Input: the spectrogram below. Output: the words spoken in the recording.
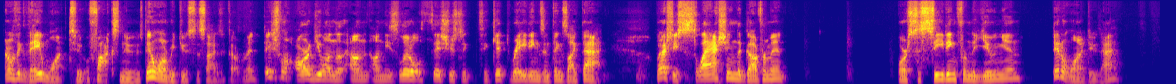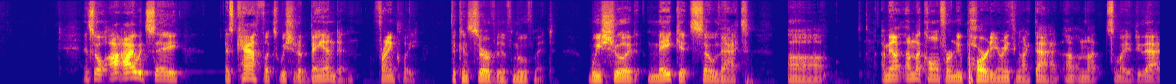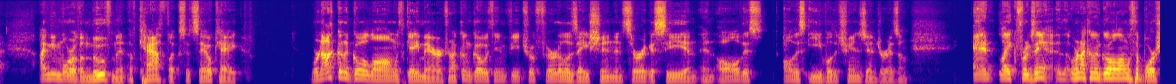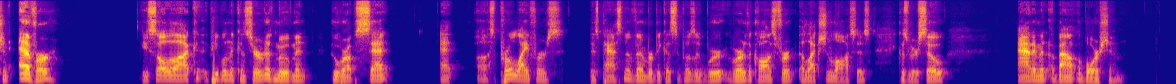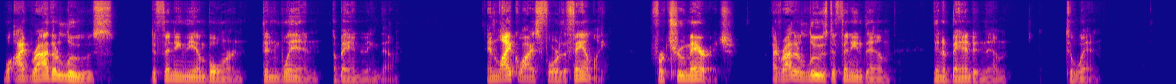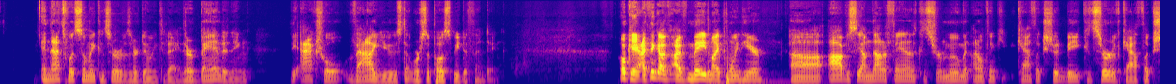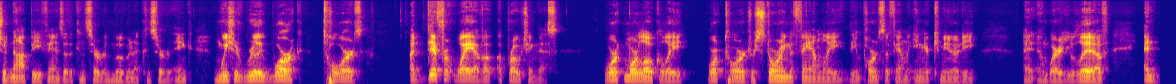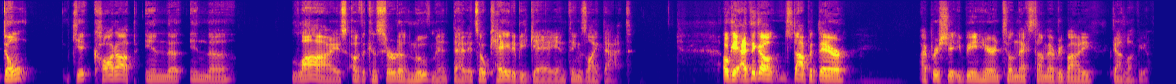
I don't think they want to Fox News. They don't want to reduce the size of government. They just want to argue on the on, on these little issues to, to get ratings and things like that. But actually slashing the government or seceding from the union, they don't want to do that. And so I, I would say, as Catholics, we should abandon, frankly, the conservative movement. We should make it so that uh, I mean, I, am not calling for a new party or anything like that. I'm not somebody to do that. I mean more of a movement of Catholics that say, okay, we're not going to go along with gay marriage. We're not going to go with in vitro fertilization and surrogacy and, and all this all this evil, the transgenderism. And like, for example, we're not going to go along with abortion ever. You saw a lot of people in the conservative movement who were upset at us pro-lifers this past November because supposedly we're, we're the cause for election losses because we were so adamant about abortion. Well, I'd rather lose defending the unborn than win abandoning them. And likewise for the family, for true marriage. I'd rather lose defending them than abandon them to win. And that's what so many conservatives are doing today. They're abandoning the actual values that we're supposed to be defending. Okay, I think I've, I've made my point here. Uh, obviously, I'm not a fan of the conservative movement. I don't think Catholics should be. Conservative Catholics should not be fans of the conservative movement at Conservative Inc. And we should really work towards a different way of uh, approaching this. Work more locally, work towards restoring the family, the importance of the family in your community and, and where you live. And don't get caught up in the in the lies of the conservative movement that it's okay to be gay and things like that. Okay, I think I'll stop it there. I appreciate you being here. Until next time, everybody, God love you.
